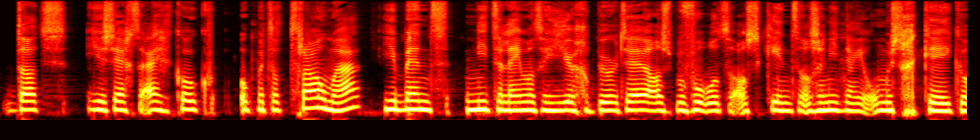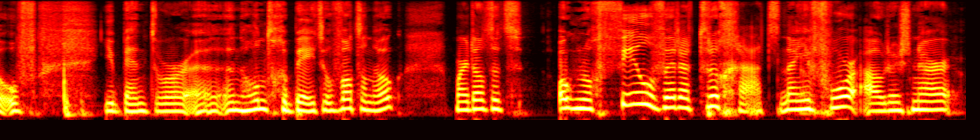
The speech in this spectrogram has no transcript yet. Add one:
dat je zegt eigenlijk ook, ook met dat trauma, je bent niet alleen wat er hier gebeurt, hè, als bijvoorbeeld als kind, als er niet naar je om is gekeken of je bent door eh, een hond gebeten of wat dan ook, maar dat het ook nog veel verder teruggaat naar je voorouders, naar,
